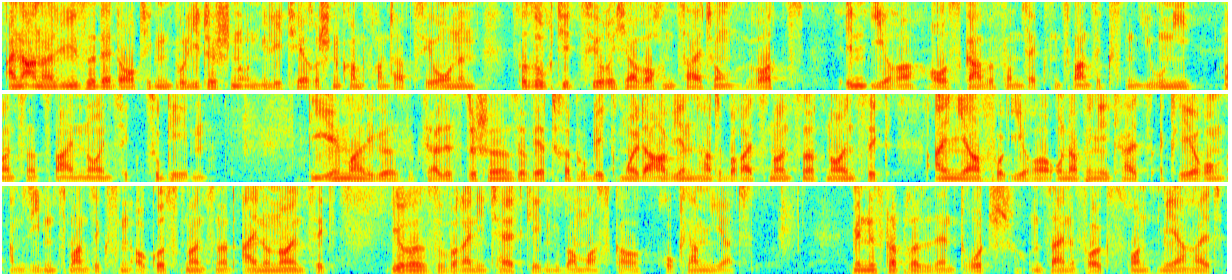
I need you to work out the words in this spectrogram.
Eine Analyse der dortigen politischen und militärischen Konfrontationen versucht die Zürcher Wochenzeitung WOZ in ihrer Ausgabe vom 26. Juni 1992 zu geben. Die ehemalige sozialistische Sowjetrepublik Moldawien hatte bereits 1990, ein Jahr vor ihrer Unabhängigkeitserklärung am 27. August 1991, ihre Souveränität gegenüber Moskau proklamiert. Ministerpräsident Rutsch und seine Volksfrontmehrheit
